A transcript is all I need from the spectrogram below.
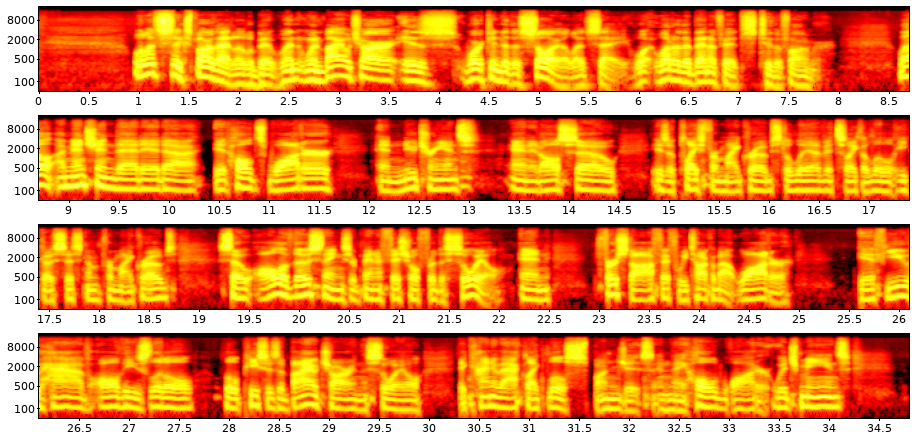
Well, let's explore that a little bit. When when biochar is worked into the soil, let's say, what what are the benefits to the farmer? Well, I mentioned that it uh, it holds water and nutrients, and it also is a place for microbes to live. It's like a little ecosystem for microbes. So all of those things are beneficial for the soil. And first off, if we talk about water, if you have all these little little pieces of biochar in the soil, they kind of act like little sponges and they hold water, which means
